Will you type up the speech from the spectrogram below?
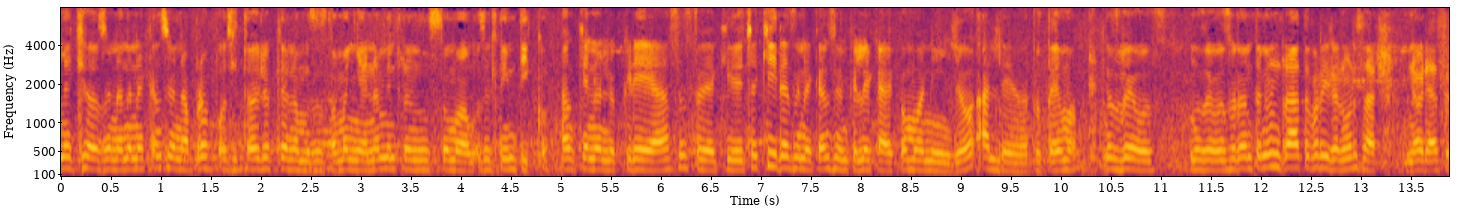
me quedó sonando una canción a propósito de lo que hablamos esta mañana mientras nos tomábamos el tintico. Aunque no lo creas, estoy aquí de Shakira, es una canción que le cae como anillo al dedo a tu tema. Nos vemos, nos vemos pronto en un rato para ir a almorzar. Un abrazo.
